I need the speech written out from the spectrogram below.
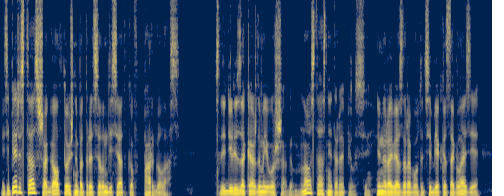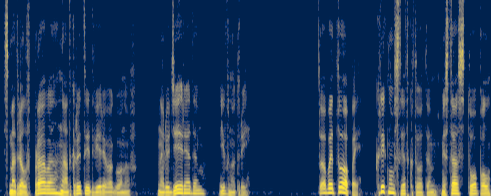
И теперь Стас шагал точно под прицелом десятков пар глаз. Следили за каждым его шагом, но Стас не торопился и, норовя заработать себе косоглазие, смотрел вправо на открытые двери вагонов на людей рядом и внутри. «Топы, топы!» — крикнул вслед кто-то. Места стопал,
